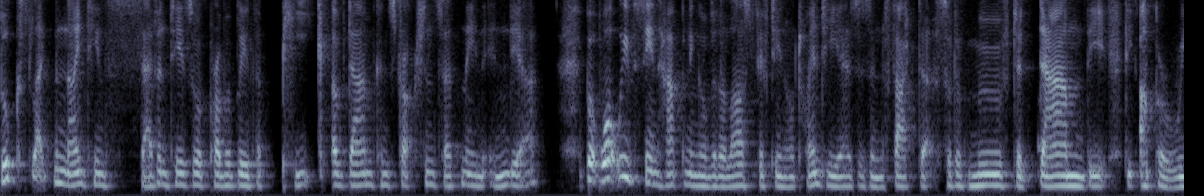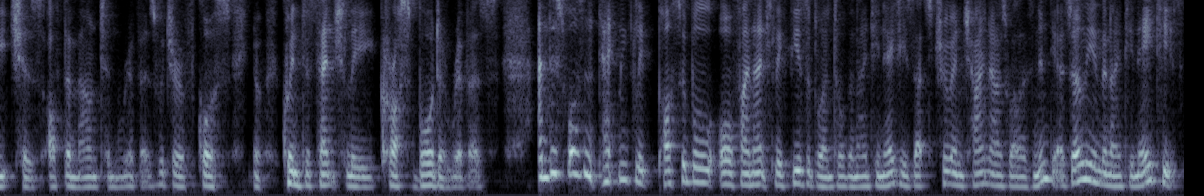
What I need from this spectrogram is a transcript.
looks like the 1970s were probably the peak of dam construction, certainly in India. But what we've seen happening over the last 15 or 20 years is, in fact, a sort of move to dam the, the upper reaches of the mountain rivers, which are, of course, you know, quintessentially cross border rivers. And this wasn't technically possible or financially feasible until the 1980s. That's true in China as well as in India. It's only in the 1980s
